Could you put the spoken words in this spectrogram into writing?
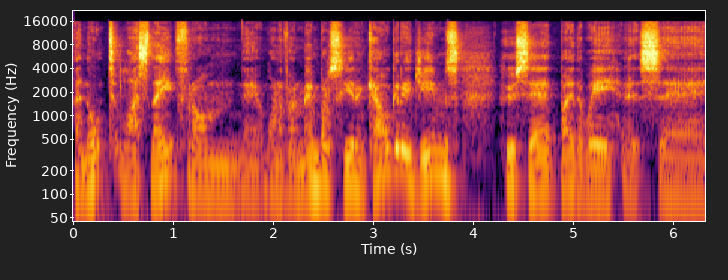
a note last night from uh, one of our members here in Calgary, James, who said, "By the way, it's uh,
